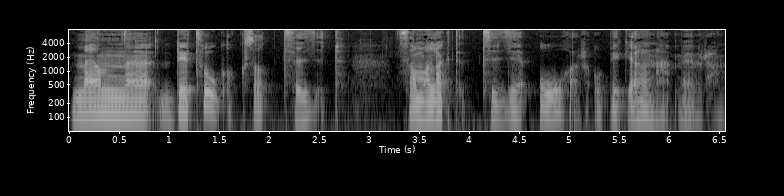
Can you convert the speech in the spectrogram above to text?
Men eh, det tog också tid. Sammanlagt tio år att bygga den här muren.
